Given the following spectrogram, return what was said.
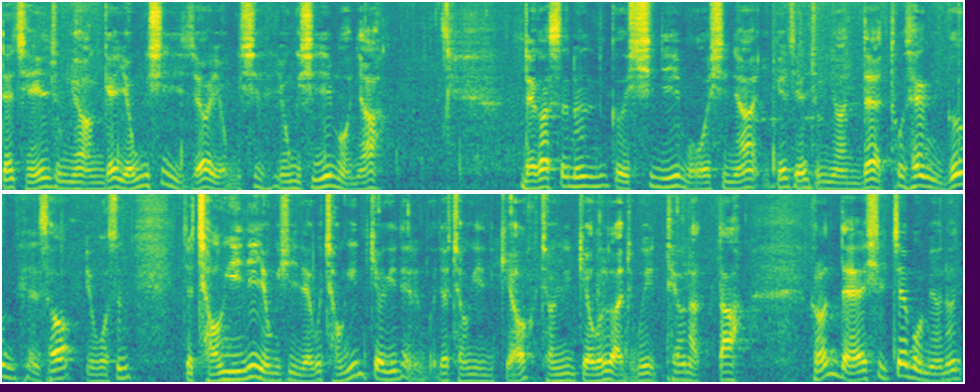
때 제일 중요한 게 용신이죠. 용신. 용신이 뭐냐? 내가 쓰는 그 신이 무엇이냐 이게 제일 중요한데 토생금 해서 이것은 정인이 용신이 되고 정인격이 되는 거죠. 정인격, 정인격을 가지고 태어났다. 그런데 실제 보면은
